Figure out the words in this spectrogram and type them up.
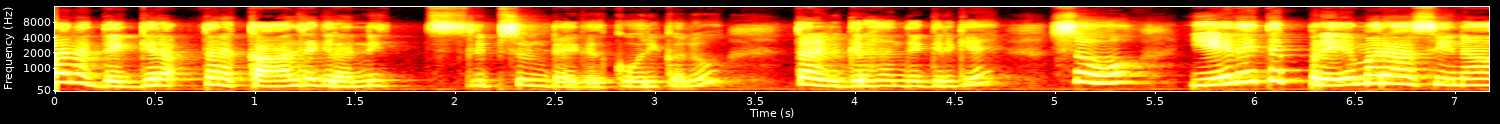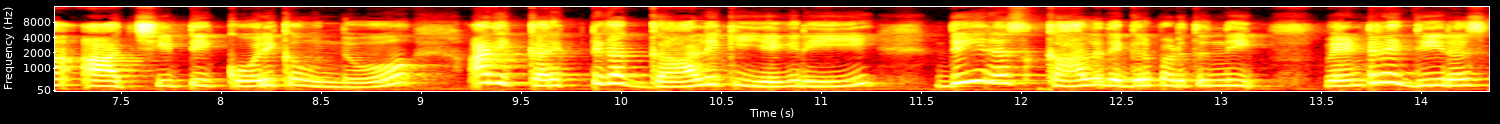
తన దగ్గర తన కాల్ దగ్గర అన్ని స్లిప్స్ ఉంటాయి కదా కోరికలు తన విగ్రహం దగ్గరికే. సో ఏదైతే ప్రేమ రాసిన ఆ చీటీ కోరిక ఉందో అది కరెక్ట్గా గాలికి ఎగిరి ధీరస్ కాళ్ళ దగ్గర పడుతుంది. వెంటనే ధీరస్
